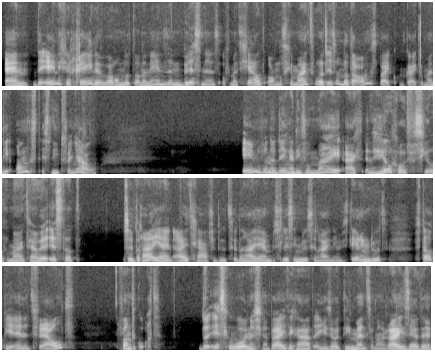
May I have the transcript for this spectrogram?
En de enige reden waarom dat dan ineens in business of met geld anders gemaakt wordt, is omdat er angst bij komt kijken. Maar die angst is niet van jou. Een van de dingen die voor mij echt een heel groot verschil gemaakt hebben, is dat zodra jij een uitgave doet, zodra jij een beslissing doet, zodra je een investering doet, stap je in het veld van tekort. Er is gewoon, als je naar buiten gaat en je zou tien mensen op een rij zetten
